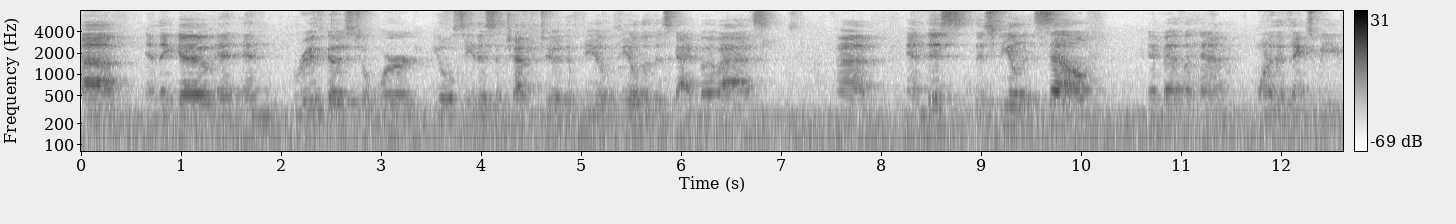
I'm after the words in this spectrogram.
um, and they go, and, and, Ruth goes to work. You'll see this in chapter 2 at the field, field of this guy, Boaz. Um, and this, this field itself in Bethlehem, one of the things we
